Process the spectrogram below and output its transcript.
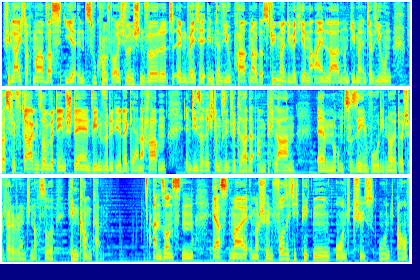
vielleicht auch mal, was ihr in Zukunft euch wünschen würdet, irgendwelche Interviewpartner oder Streamer, die wir hier mal einladen und die mal interviewen. Was für Fragen sollen wir denen stellen? Wen würdet ihr da gerne haben? In diese Richtung sind wir gerade am Plan, ähm, um zu sehen, wo die neue deutsche Valorant noch so hinkommen kann. Ansonsten erstmal immer schön vorsichtig picken und tschüss und auf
